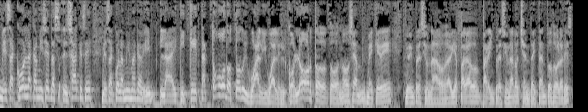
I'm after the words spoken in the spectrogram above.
me sacó la camiseta, s- sáquese, me sacó la misma la etiqueta, todo, todo igual, igual, el color, todo, todo, ¿no? O sea, me quedé yo impresionado. Había pagado para impresionar ochenta y tantos dólares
